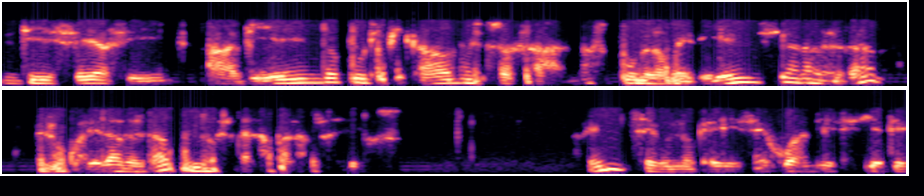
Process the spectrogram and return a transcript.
Dice así, habiendo purificado nuestras almas por la obediencia a la verdad. Pero ¿cuál es la verdad? Pues la verdad es la palabra de Dios. Según lo que dice Juan 17,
